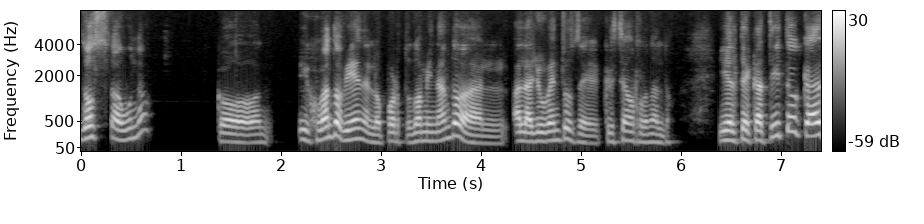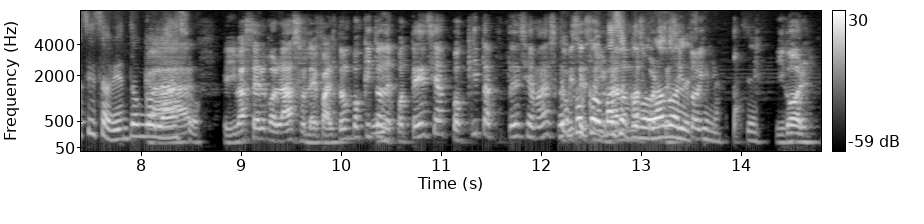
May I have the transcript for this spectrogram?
2 a 1 con, y jugando bien el Oporto, dominando al- a la Juventus de Cristiano Ronaldo. Y el Tecatito casi se avienta un golazo. Iba a ser golazo. Le faltó un poquito Sí. de potencia, poquita potencia más. Que Un poco más acomodado a la y- esquina. Sí. y gol.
